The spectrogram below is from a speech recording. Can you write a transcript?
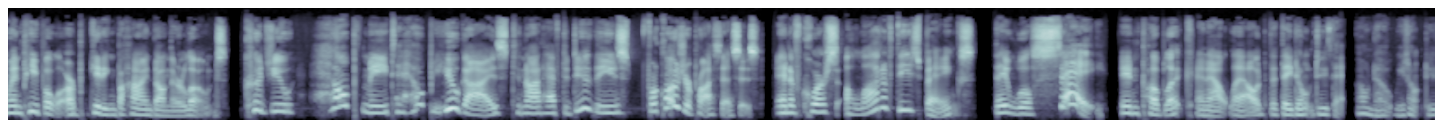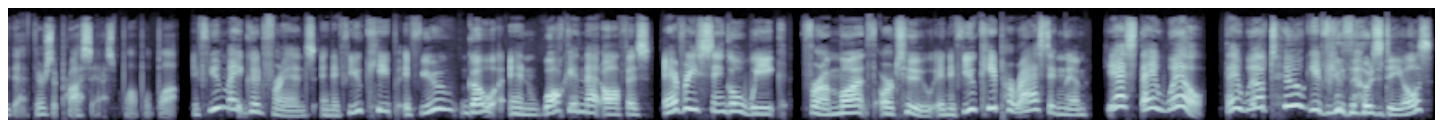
when people are getting behind on their loans? Could you help me to help you guys to not have to do these foreclosure processes? And of course, a lot of these banks they will say in public and out loud that they don't do that. Oh no, we don't do that. There's a process, blah, blah, blah. If you make good friends and if you keep, if you go and walk in that office every single week for a month or two, and if you keep harassing them, yes, they will. They will too give you those deals.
